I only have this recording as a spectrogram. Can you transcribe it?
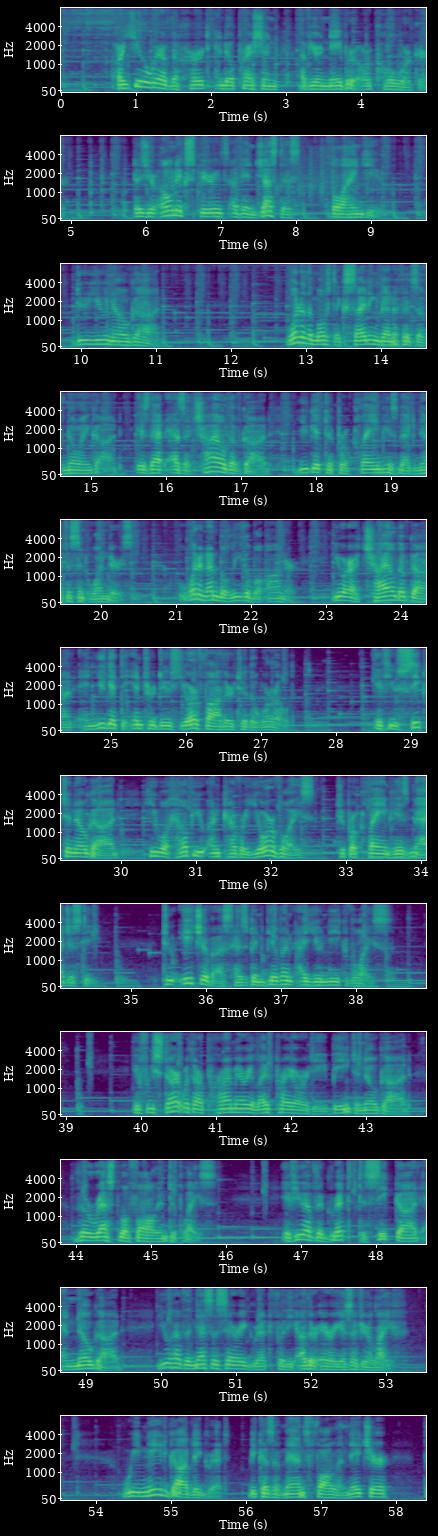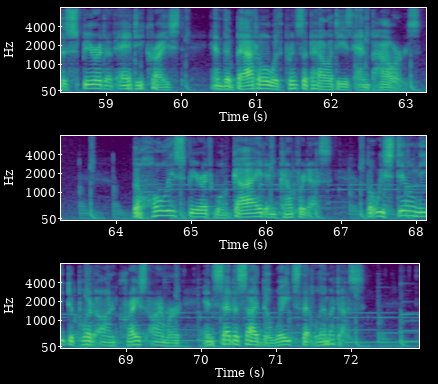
Are you aware of the hurt and oppression of your neighbor or coworker? Does your own experience of injustice blind you? Do you know God? One of the most exciting benefits of knowing God is that as a child of God, you get to proclaim His magnificent wonders. What an unbelievable honor. You are a child of God and you get to introduce your Father to the world. If you seek to know God, He will help you uncover your voice to proclaim His majesty. To each of us has been given a unique voice. If we start with our primary life priority being to know God, the rest will fall into place. If you have the grit to seek God and know God, you'll have the necessary grit for the other areas of your life. We need godly grit because of man's fallen nature, the spirit of Antichrist, and the battle with principalities and powers. The Holy Spirit will guide and comfort us, but we still need to put on Christ's armor and set aside the weights that limit us.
